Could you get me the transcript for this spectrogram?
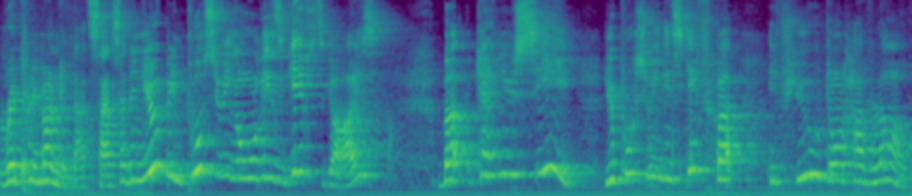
reprimand in that sense. I mean, you've been pursuing all these gifts, guys, but can you see? You're pursuing these gifts, but if you don't have love,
